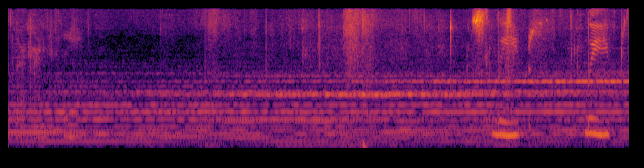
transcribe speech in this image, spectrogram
that I'm playing. Sleeps, sleeps.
